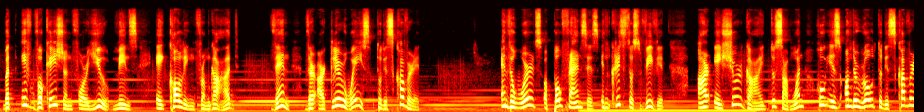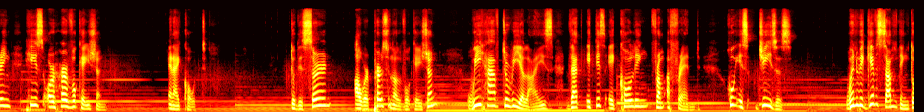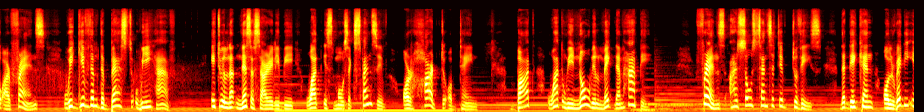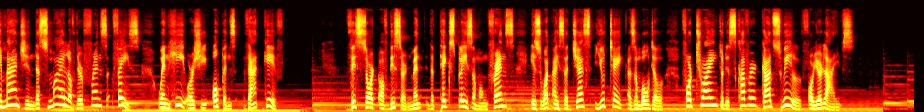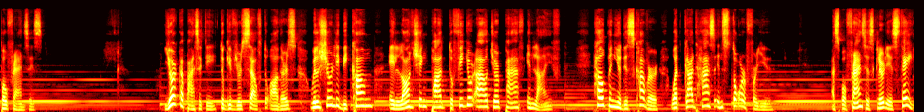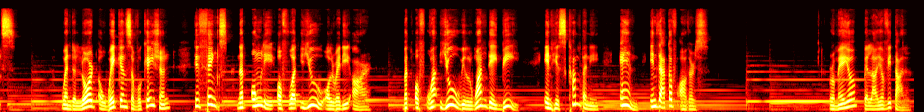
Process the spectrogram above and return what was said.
But if vocation for you means a calling from God, then there are clear ways to discover it. And the words of Pope Francis in Christus Vivit are a sure guide to someone who is on the road to discovering his or her vocation. And I quote To discern our personal vocation, we have to realize that it is a calling from a friend who is Jesus. When we give something to our friends, we give them the best we have. It will not necessarily be what is most expensive or hard to obtain, but what we know will make them happy. Friends are so sensitive to this that they can already imagine the smile of their friend's face when he or she opens that gift. This sort of discernment that takes place among friends is what I suggest you take as a model for trying to discover God's will for your lives. Pope Francis Your capacity to give yourself to others will surely become a launching pad to figure out your path in life, helping you discover what God has in store for you. As Pope Francis clearly states, when the Lord awakens a vocation, he thinks not only of what you already are, but of what you will one day be in his company and in that of others. Romeo Pelayo Vital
